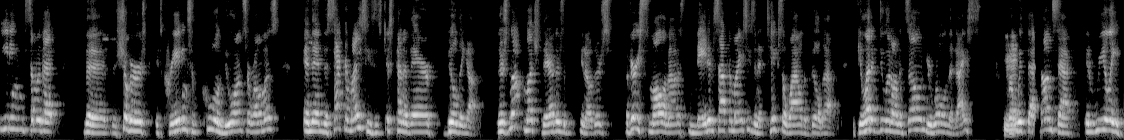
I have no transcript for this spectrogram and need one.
eating some of that the the sugars. It's creating some cool nuance aromas, and then the Saccharomyces is just kind of there building up. There's not much there. There's a you know there's a very small amount of native Saccharomyces, and it takes a while to build up. If you let it do it on its own, you're rolling the dice. Mm-hmm. But with that non-sac, it really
